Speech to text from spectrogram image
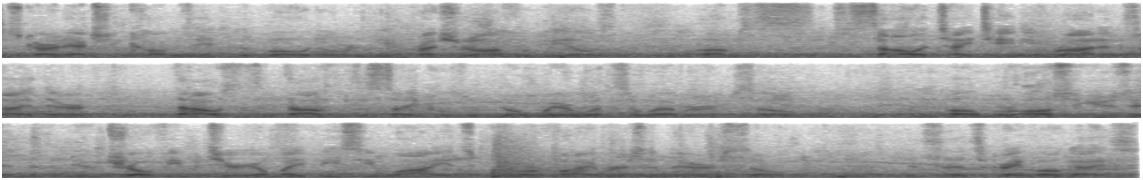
this guard actually comes into the bow to relieve pressure off the wheels. Um, solid titanium rod inside there, thousands and thousands of cycles with no wear whatsoever. So um, we're also using new trophy material by BCY. It's core fibers in there, so it's, it's a great bow, guys.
